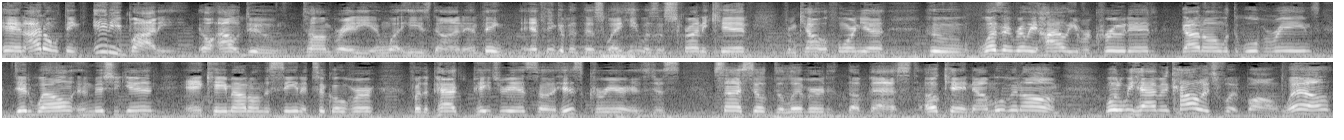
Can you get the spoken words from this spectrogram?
And I don't think anybody outdo Tom Brady and what he's done. And think and think of it this way: he was a scrawny kid from California who wasn't really highly recruited, got on with the Wolverines, did well in Michigan, and came out on the scene and took over for the Patriots. So his career is just still delivered the best. Okay, now moving on. What do we have in college football? Well,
